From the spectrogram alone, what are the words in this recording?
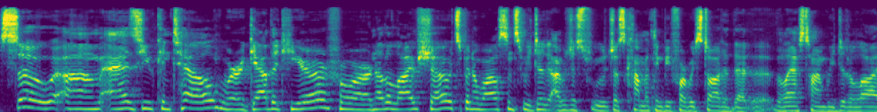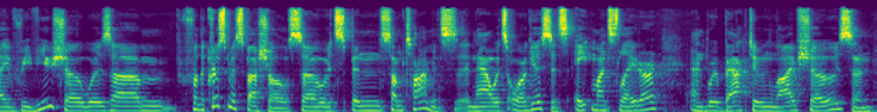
So, um, as you can tell, we're gathered here for another live show. It's been a while since we did. I was just we were just commenting before we started that uh, the last time we did a live review show was um, for the Christmas special. So it's been some time. It's now it's August. It's eight months later, and we're back doing live shows. And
